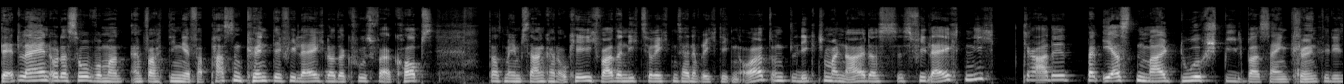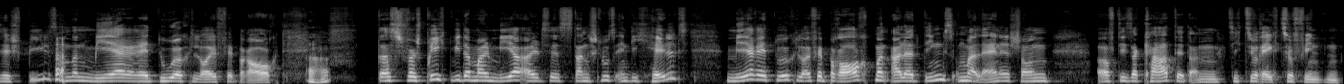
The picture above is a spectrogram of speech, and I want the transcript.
Deadline oder so, wo man einfach Dinge verpassen könnte vielleicht, oder Cruise for a Corps dass man ihm sagen kann, okay, ich war da nicht zur richtigen Zeit am richtigen Ort und legt schon mal nahe, dass es vielleicht nicht gerade beim ersten Mal durchspielbar sein könnte, dieses Spiel, sondern mehrere Durchläufe braucht. Aha. Das verspricht wieder mal mehr, als es dann schlussendlich hält. Mehrere Durchläufe braucht man allerdings, um alleine schon auf dieser Karte dann sich zurechtzufinden,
